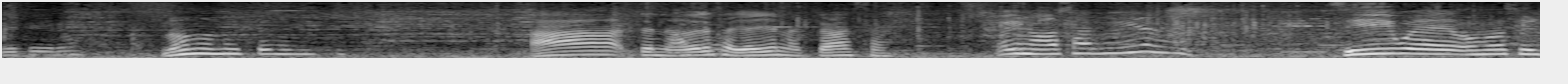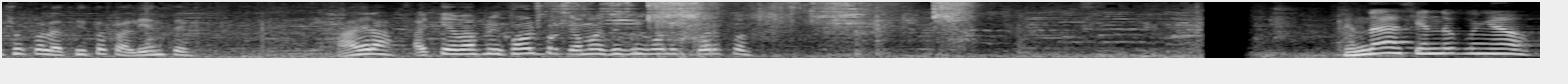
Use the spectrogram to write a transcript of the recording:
¿Qué te diré? No, no, no tengo. no. Ah, tenedores allá hay en la casa. Oye, ¿no vas a servir? Sí, güey, vamos a hacer un chocolatito caliente. Ah, mira, hay que llevar frijol porque vamos a hacer frijoles puercos. ¿Qué andas haciendo, cuñado?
